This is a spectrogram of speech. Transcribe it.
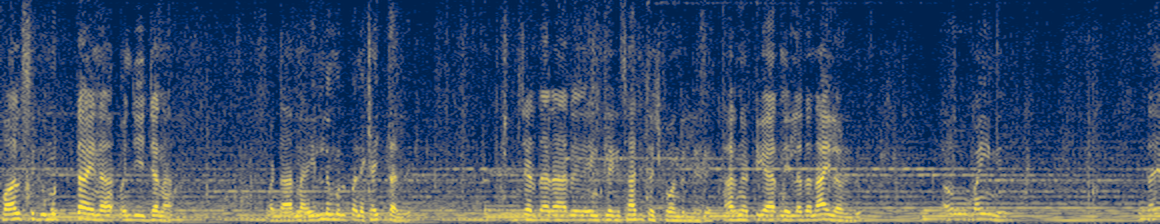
ಫಾಲ್ಸಿಗೆ ಮುಟ್ಟಾಯಿನ ಒಂಜಿ ಜನ. ಬಂಡಾರ್ನ ಇಲ್ಲು ಮುಲ್ಪನೆ ಕೈತಲ್ಲಿ. ಅಂಚಾಡ್ದಾರ ಆರು ಎಂಕ್ಲಿಗೆ ಸಾದಿ ತಚ್ಕೊಂದಿಲ್ಲೇರಿ ಆರ್ನೊಟ್ಟಿಗೆ ಆರ್ನ ಇಲ್ಲದ ನಾಯಿಲ ಉಂಡು. ಅವು ಮೈನ್. ದಯ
